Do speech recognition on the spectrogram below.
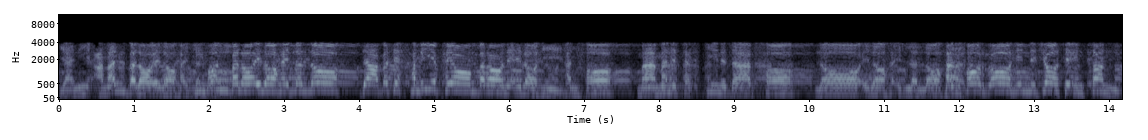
یعنی عمل به لا اله الا الله. ایمان به لا اله الا الله دعوت همه پیامبران الهی. تنها معمن تسکین دردها لا اله الا الله تنها راه نجات انسان.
